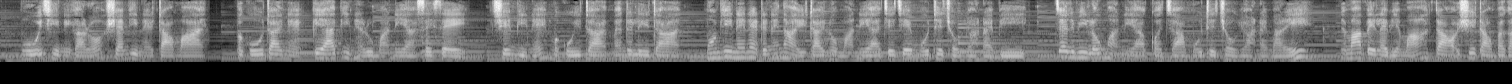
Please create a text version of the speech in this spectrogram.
။မိုးအခြေအနေကတော့ရှမ်းပြည်နယ်တောင်ပိုင်း ပဲခူးတိုင်းနဲ့ကယားပြည်နယ်တို့မှာနေရာစိတ်စိတ်ချင်းပြည်နယ်မကွေးတိုင်းမန္တလေးတိုင်းမွန်ပြည်နယ်နဲ့တနင်္သာရီတိုင်းတို့မှာနေရာကျကျမိုးထစ်ချုံရွာနိုင်ပြီးကြံတပြည်လုံးမှာနေရာကွက်ကြားမိုးထစ်ချုံရွာနိုင်ပါတယ်။မြမပင်လယ်ပြင်မှာတောင်အရှိတောင်ဘက်က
